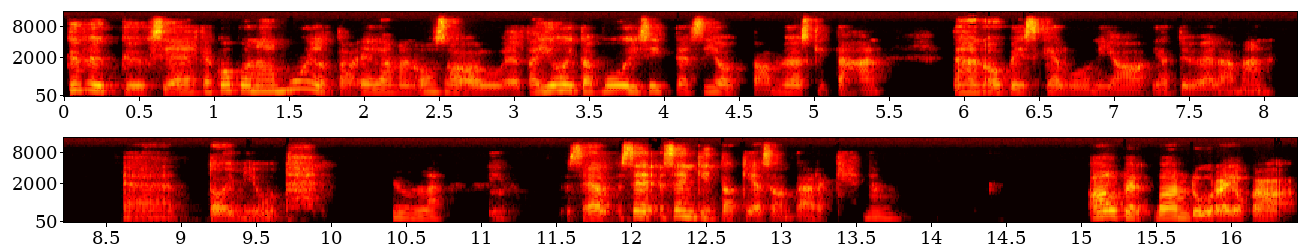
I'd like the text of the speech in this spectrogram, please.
kyvykkyyksiä ehkä kokonaan muilta elämän osa-alueilta, joita voi sitten sijoittaa myöskin tähän, tähän opiskeluun ja, ja työelämän ää, toimijuuteen. Kyllä. Se, se, senkin takia se on tärkeää. Mm. Albert Bandura, joka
